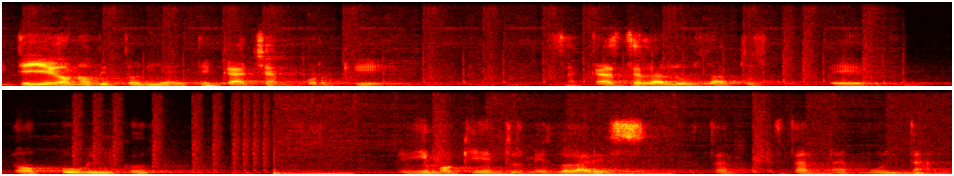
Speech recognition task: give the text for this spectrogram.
y te llega una auditoría y te cachan porque sacaste a la luz datos eh, no públicos, mínimo 500 mil dólares están, están multando.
